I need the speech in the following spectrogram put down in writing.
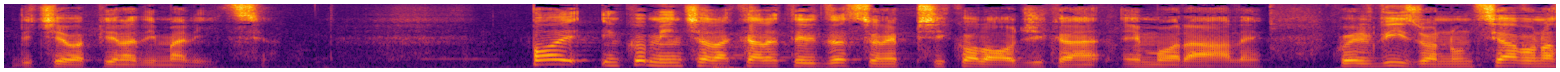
diceva piena di malizia. Poi incomincia la caratterizzazione psicologica e morale. Quel viso annunziava una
